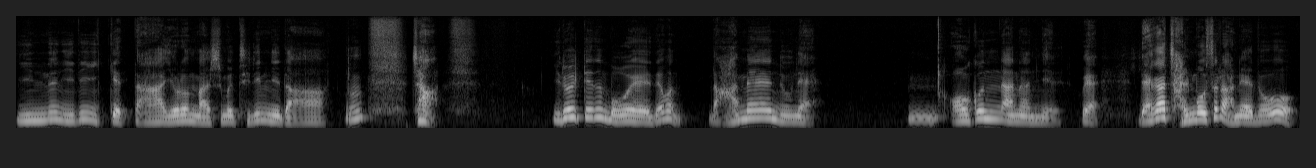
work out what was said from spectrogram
있는 일이 있겠다 이런 말씀을 드립니다. 응? 자 이럴 때는 뭐 해야 되면 남의 눈에 음, 어긋나는 일. 왜? 내가 잘못을 안 해도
